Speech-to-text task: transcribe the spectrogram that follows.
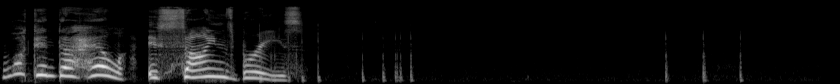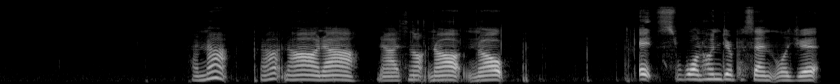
What in the hell is Sainsbury's? And that, no, no, no, no, it's not, no, no. It's 100% legit.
